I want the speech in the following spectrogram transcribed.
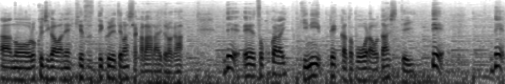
あの、6時側ね、削ってくれてましたから、ライドラが。で、えー、そこから一気にペッカとボーラを出していって、で、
